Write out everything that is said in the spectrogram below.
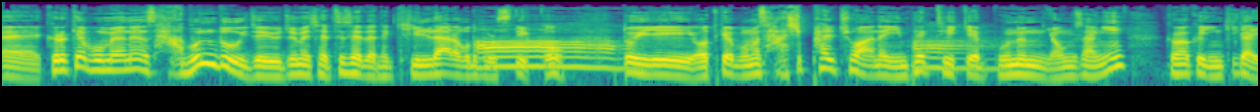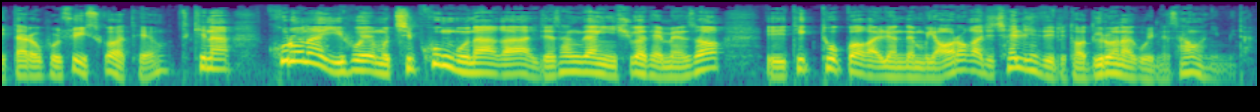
예, 그렇게 보면은 4분도 이제 요즘에 Z세대는 길다라고도 볼 수도 있고 아. 또이 어떻게 보면 48초 안에 임팩트 있게 아. 보는 영상이 그만큼 인기가 있다라고 볼 수 있을 것 같아요. 특히나 코로나 이후에 뭐 집콕 문화가 이제 상당히 이슈가 되면서 이 틱톡과 관련 된 뭐 여러 가지 챌린지들이 더 늘어나고 있는 상황입니다.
